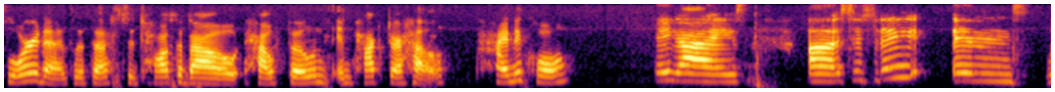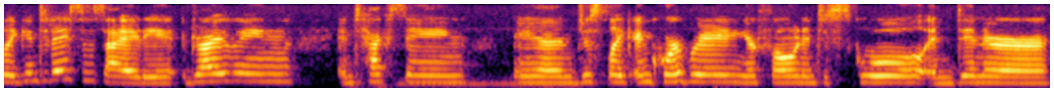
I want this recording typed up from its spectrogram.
Florida, is with us to talk about how phones impact our health. Hi, Nicole. Hey, guys. Uh, so today, in like in today's society, driving and texting and just like incorporating your phone into school and dinner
